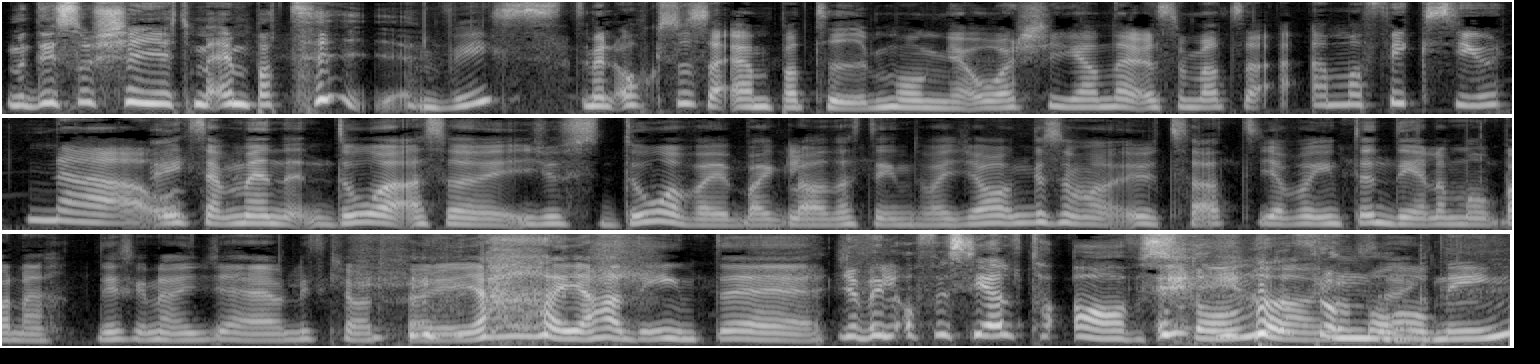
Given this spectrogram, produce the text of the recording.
Men det är så tjejigt med empati. Visst. Men också så här empati många år senare som att säga I'mma fix you now. Exakt, men då, alltså, just då var jag bara glad att det inte var jag som var utsatt. Jag var inte en del av mobbarna. Det ska ni ha jävligt klart för er. Jag, jag hade inte... Jag vill officiellt ta avstånd Ja, från mobbning.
